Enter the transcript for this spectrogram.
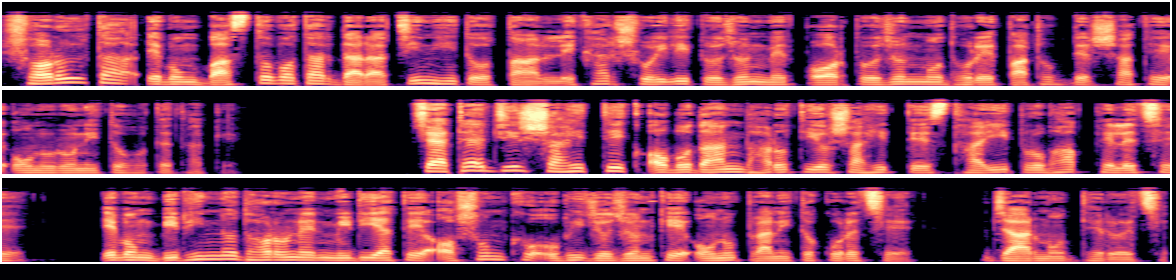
সরলতা এবং বাস্তবতার দ্বারা চিহ্নিত তাঁর লেখার শৈলী প্রজন্মের পর প্রজন্ম ধরে পাঠকদের সাথে অনুরণিত হতে থাকে। চ্যাটার্জির সাহিত্যিক অবদান ভারতীয় সাহিত্যে স্থায়ী প্রভাব ফেলেছে এবং বিভিন্ন ধরনের মিডিয়াতে অসংখ্য অভিযোজনকে অনুপ্রাণিত করেছে, যার মধ্যে রয়েছে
